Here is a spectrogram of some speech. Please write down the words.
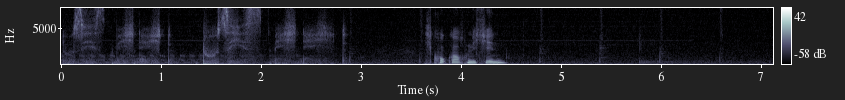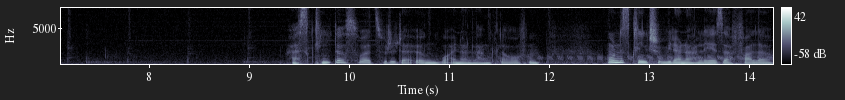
Du siehst mich nicht. Du siehst mich nicht. Ich gucke auch nicht hin. Es klingt doch so, als würde da irgendwo einer langlaufen. Und es klingt schon wieder nach Laserfalle.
